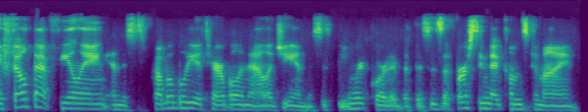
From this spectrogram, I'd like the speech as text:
I felt that feeling, and this is probably a terrible analogy, and this is being recorded, but this is the first thing that comes to mind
